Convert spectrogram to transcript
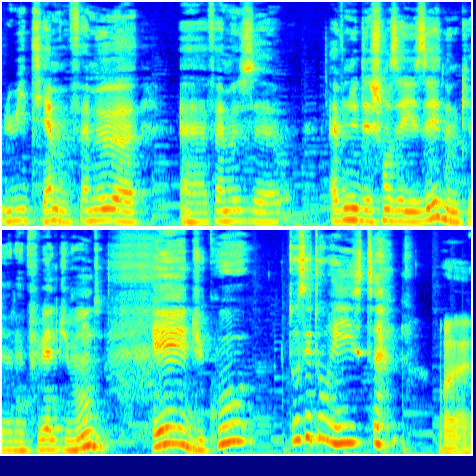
Le 8e, fameux euh, euh, fameuse euh, avenue des Champs-Élysées, donc euh, la plus belle du monde, et du coup tous ces touristes. Ouais.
